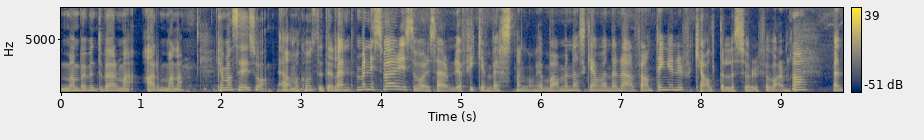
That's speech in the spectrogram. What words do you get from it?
man behöver inte värma armarna. Kan man säga så? Fan ja. vad konstigt det men, men i Sverige så var det så här, jag fick en väst någon gång. Jag bara, men när ska jag använda den där? För antingen är det för kallt eller så är det för varmt. Ja. Men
